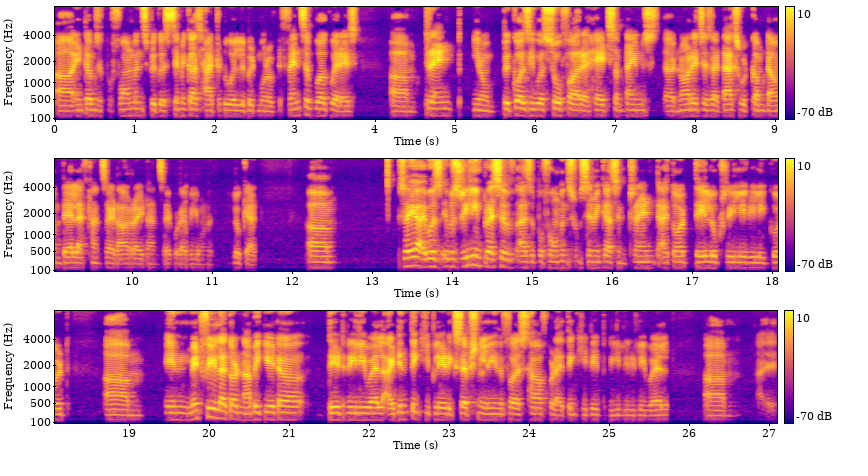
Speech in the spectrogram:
uh, in terms of performance because Tsimikas had to do a little bit more of defensive work, whereas um, Trent, you know, because he was so far ahead, sometimes uh, Norwich's attacks would come down their left hand side, our right hand side, whatever you want to look at. Um, so yeah, it was it was really impressive as a performance from Tsimikas and Trent. I thought they looked really really good. Um, in midfield, I thought Keita did really well. I didn't think he played exceptionally in the first half, but I think he did really really well. Um, I,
